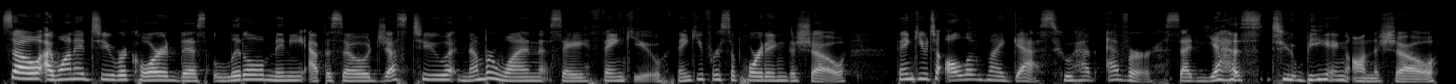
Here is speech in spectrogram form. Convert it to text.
So, I wanted to record this little mini episode just to number one, say thank you. Thank you for supporting the show. Thank you to all of my guests who have ever said yes to being on the show.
